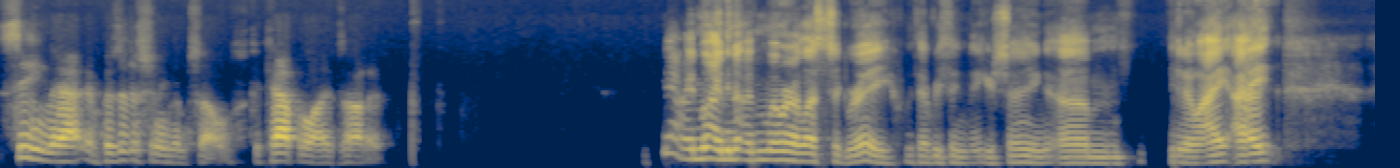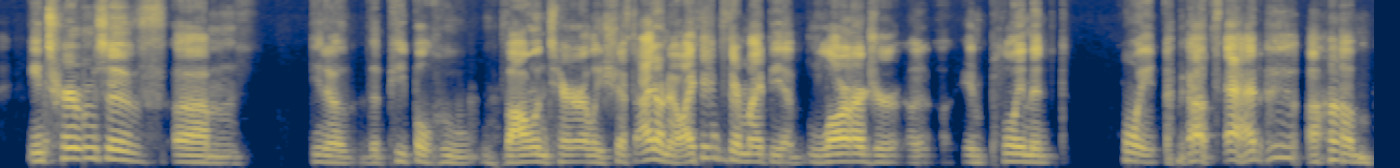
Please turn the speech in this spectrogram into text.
seeing that and positioning themselves to capitalize on it Yeah, I, mo- I mean, I more or less agree with everything that you're saying. Um, you know, I, I, in terms of, um, you know, the people who voluntarily shift, I don't know. I think there might be a larger uh, employment point about that. Um,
